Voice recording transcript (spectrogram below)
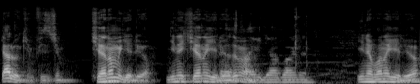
Gel bakayım Fizcim. Kiana mı geliyor? Yine Kiana geliyor değil mi? Abi aynen. Yine bana geliyor.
